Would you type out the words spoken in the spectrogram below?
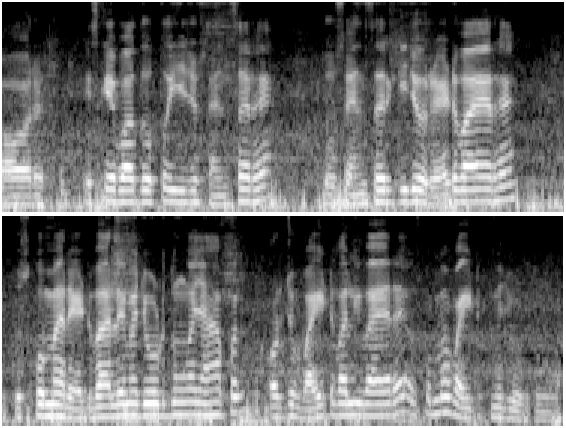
और इसके बाद दोस्तों ये जो सेंसर है तो सेंसर की जो रेड वायर है, उसको मैं रेड वाले में जोड़ दूँगा यहाँ पर, और जो वाइट वाली वायर है, उसको मैं वाइट में जोड़ दूँगा।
